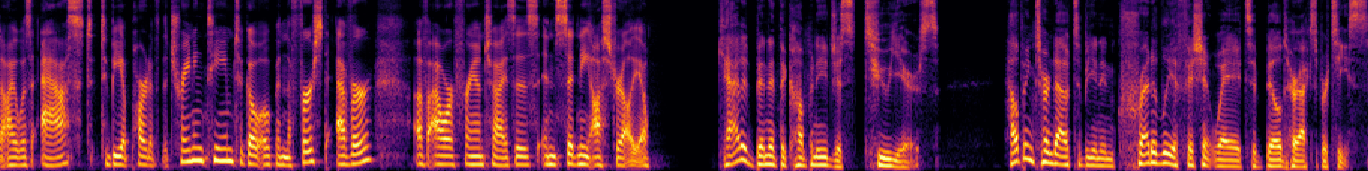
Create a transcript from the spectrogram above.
I was asked to be a part of the training team to go open the first ever of our franchises in Sydney, Australia. Kat had been at the company just two years. Helping turned out to be an incredibly efficient way to build her expertise,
